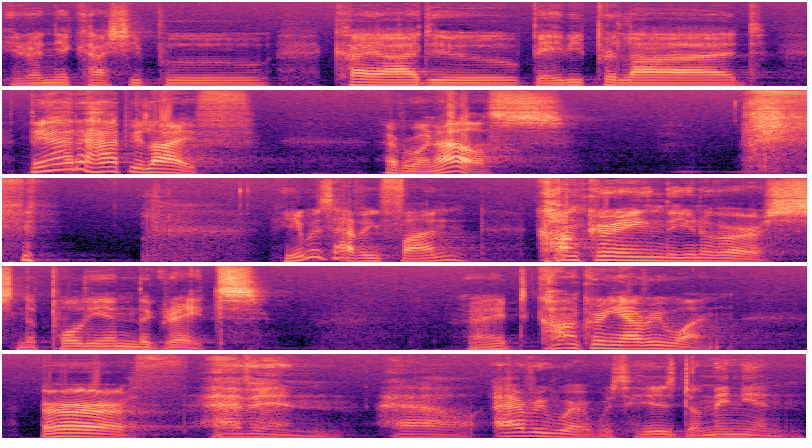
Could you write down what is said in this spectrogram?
Hiranyakashipu, Kayadu, baby Prahlad. They had a happy life. Everyone else, he was having fun, conquering the universe, Napoleon the Great, right? Conquering everyone. Earth, heaven, hell, everywhere was his dominion.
